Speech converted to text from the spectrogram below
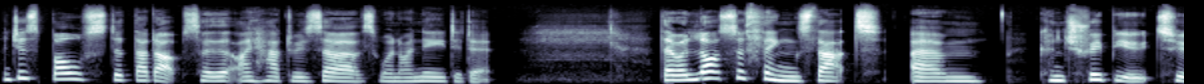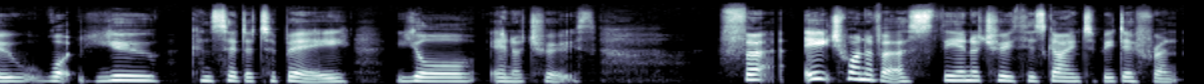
and just bolstered that up so that I had reserves when I needed it. There are lots of things that um, contribute to what you consider to be your inner truth. For each one of us, the inner truth is going to be different.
